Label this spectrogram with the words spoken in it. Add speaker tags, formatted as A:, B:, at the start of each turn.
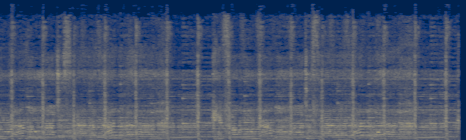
A: around.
